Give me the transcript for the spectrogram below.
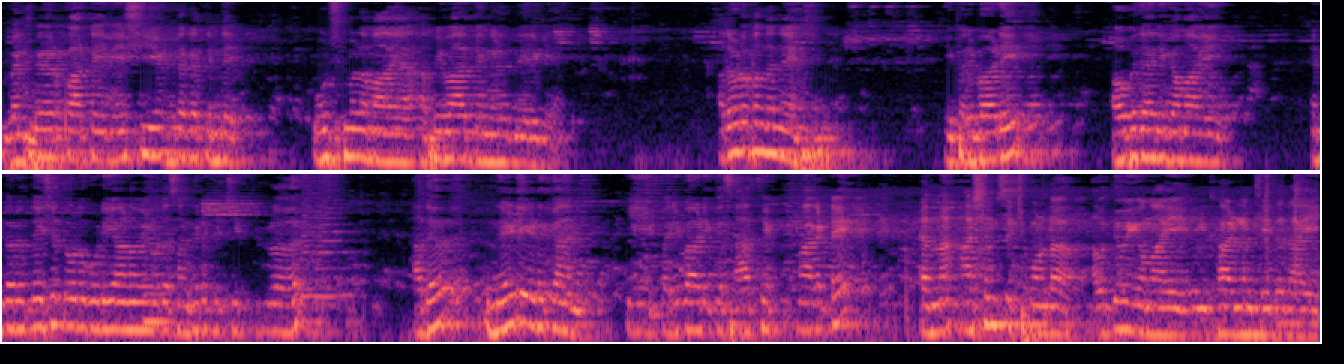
വെൽഫെയർ പാർട്ടി ദേശീയ ഘടകത്തിന്റെ ഊഷ്മളമായ അഭിവാദ്യങ്ങൾ നേരുകയാണ്. അതോടൊപ്പം തന്നെ ഈ പരിപാടി ഔപചാരികമായി എന്തൊരു ഉദ്ദേശത്തോടു കൂടിയാണോ ഇവിടെ സംഘടിപ്പിച്ചിട്ടുള്ളത് അത് നേടിയെടുക്കാൻ ഈ പരിപാടിക്ക് സാധ്യമാകട്ടെ എന്ന് ആശംസിച്ചുകൊണ്ട് ഔദ്യോഗികമായി ഉദ്ഘാടനം ചെയ്തതായി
